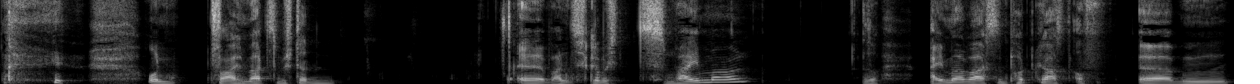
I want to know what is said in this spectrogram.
Und vor allem hat es mich dann, äh, waren es, glaube ich, zweimal. Also einmal war es ein Podcast auf ähm,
